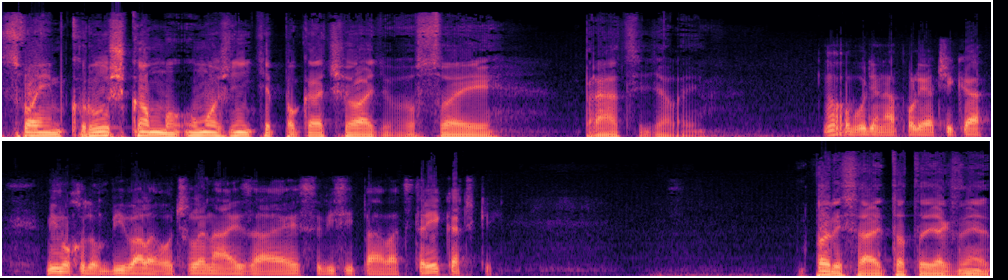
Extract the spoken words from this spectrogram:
Svojim krúžkom mu umožníte pokračovať vo svojej práci ďalej. No, bude na Poliačika, mimochodom bývalého člena SAS, vysypávať striekačky. Pozri sa aj toto, jak znie,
